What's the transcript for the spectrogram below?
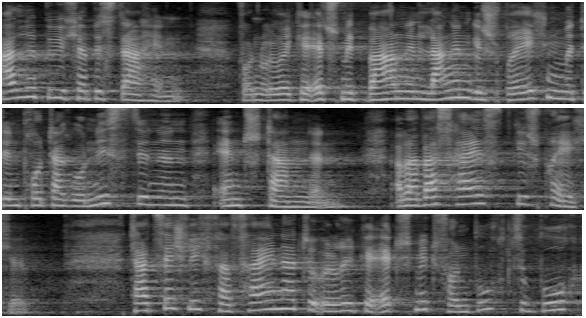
alle Bücher bis dahin von Ulrike Edschmidt waren in langen Gesprächen mit den Protagonistinnen entstanden. Aber was heißt Gespräche? Tatsächlich verfeinerte Ulrike Edschmidt von Buch zu Buch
